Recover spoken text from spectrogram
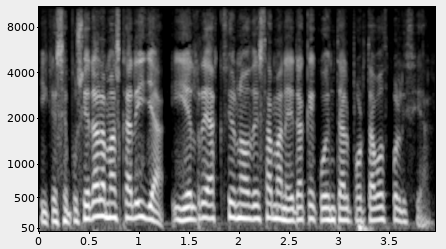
y que se pusiera la mascarilla y él reaccionó de esta manera que cuenta el portavoz policial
